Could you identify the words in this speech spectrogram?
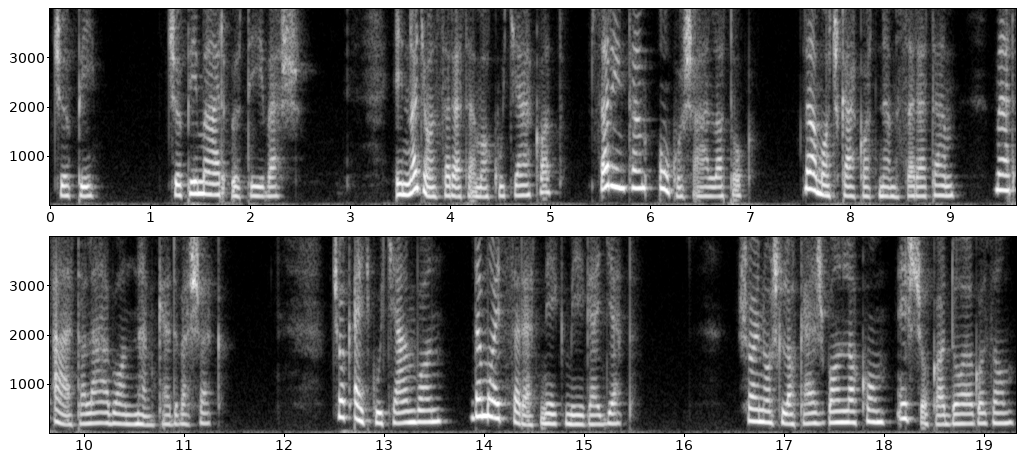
Csöpi. Csöpi már öt éves. Én nagyon szeretem a kutyákat, szerintem okos állatok, de a macskákat nem szeretem, mert általában nem kedvesek. Csak egy kutyám van, de majd szeretnék még egyet. Sajnos lakásban lakom, és sokat dolgozom,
